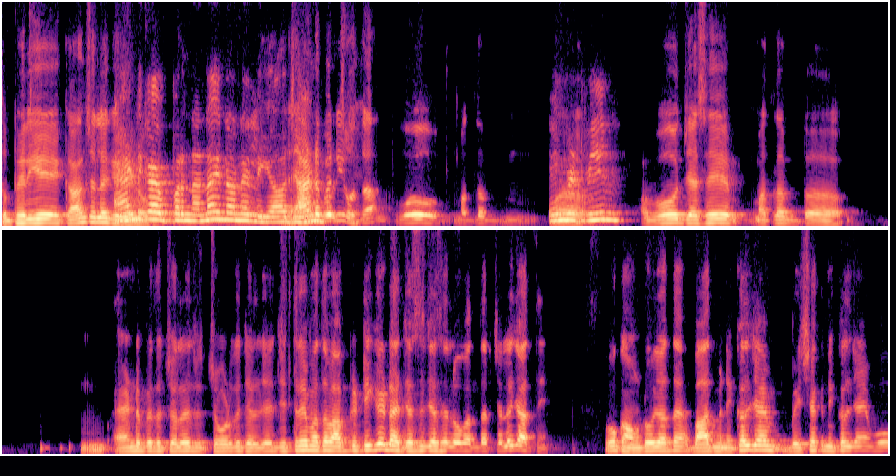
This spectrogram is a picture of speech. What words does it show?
तो फिर ये कहाँ चले गए एंड का ऊपर ना इन्होंने लिया एंड पे नहीं होता। वो मतलब इन बिटवीन वो जैसे मतलब एंड पे तो चले छोड़ के चल जाए। जितने मतलब आपकी टिकट है जैसे जैसे लोग अंदर चले जाते हैं वो काउंट हो जाता है। बाद में निकल जाए बेशक निकल जाए वो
